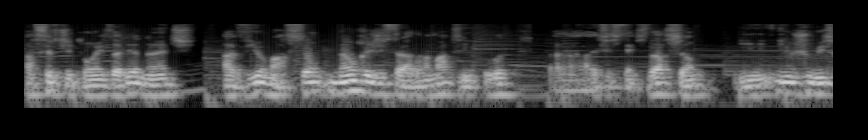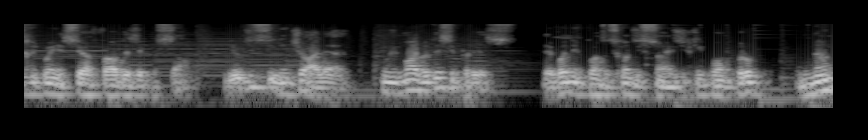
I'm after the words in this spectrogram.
as certidões da alienante, havia uma ação não registrada na matrícula, a existência da ação, e, e o juiz reconheceu a fraude da execução. E eu disse o seguinte: olha, um imóvel desse preço, levando em conta as condições de quem comprou, não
